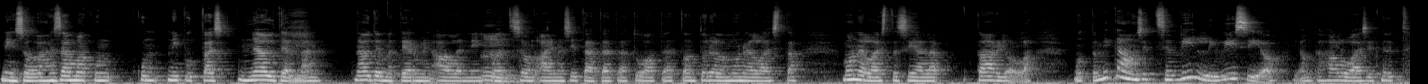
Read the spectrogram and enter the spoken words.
Niin se on vähän sama kuin kun niputtaisi näytelmän näytelmätermin alle, niin kuin, mm. että se on aina sitä tätä tuota, että on todella monenlaista, monenlaista siellä tarjolla. Mutta mikä on sitten se villivisio, jonka haluaisit nyt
